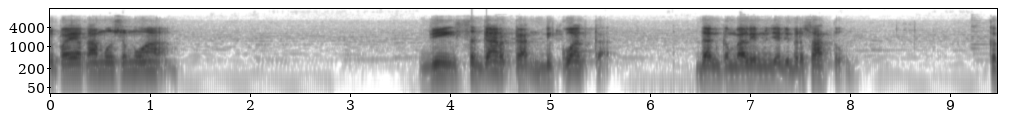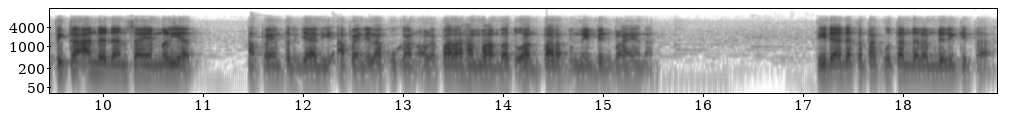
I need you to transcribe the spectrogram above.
Supaya kamu semua disegarkan, dikuatkan dan kembali menjadi bersatu. Ketika Anda dan saya melihat apa yang terjadi, apa yang dilakukan oleh para hamba-hamba Tuhan, para pemimpin pelayanan. Tidak ada ketakutan dalam diri kita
